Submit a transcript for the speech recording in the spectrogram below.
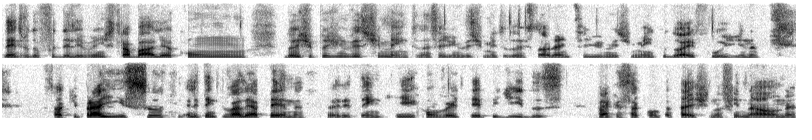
dentro do food delivery, a gente trabalha com dois tipos de investimento, né? Seja o investimento do restaurante, seja o investimento do iFood, né? Só que para isso ele tem que valer a pena, então, ele tem que converter pedidos para que essa conta feche no final, né?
